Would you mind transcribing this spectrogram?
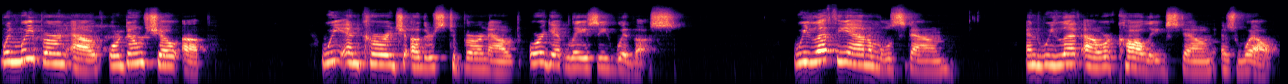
When we burn out or don't show up, we encourage others to burn out or get lazy with us. We let the animals down, and we let our colleagues down as well.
